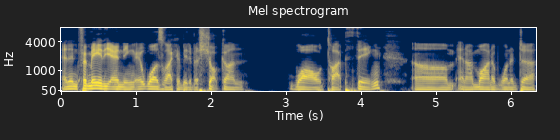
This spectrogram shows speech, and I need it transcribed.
And then for me, the ending it was like a bit of a shotgun wild type thing. Um, and I might have wanted to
